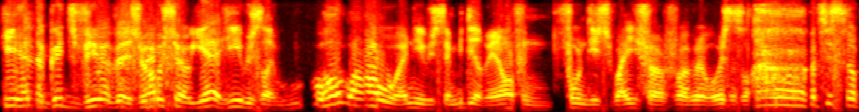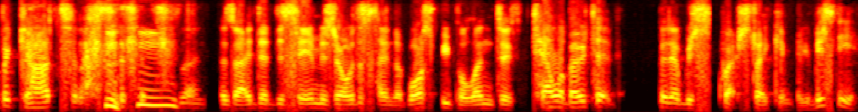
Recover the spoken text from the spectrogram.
he had a good view of it as well. So yeah, he was like, "Wow, wow!" and he was immediately off and phoned his wife or whatever it was. And was like, oh, "I've just saw a big cat." as I did the same as well. This time there was people in to tell about it, but it was quite striking beastie.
